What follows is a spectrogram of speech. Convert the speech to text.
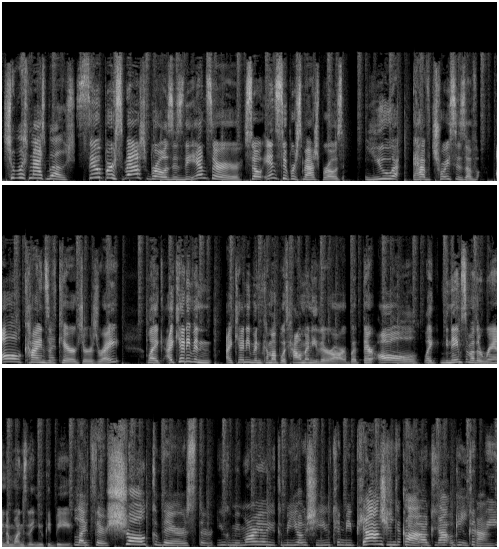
Super Smash Bros. Super Smash Bros. is the answer. So in Super Smash Bros, you have choices of all kinds of characters, right? Like I can't even I can't even come up with how many there are, but they're all like name some other random ones that you could be. Like there's Shulk, there's there you can be Mario, you can be Yoshi, you can be Peach, Donkey you Kong. Donkey Kong, Donkey Kong.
